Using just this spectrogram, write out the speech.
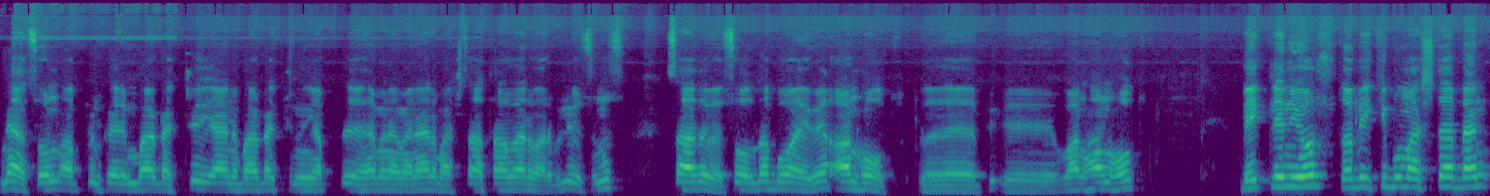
Nelson, Abdülkerim Bardakçı yani Bardakçı'nın yaptığı hemen hemen her maçta hatalar var biliyorsunuz. Sağda ve solda Boay ve Anholt, e, e, Van Anholt bekleniyor. Tabii ki bu maçta ben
